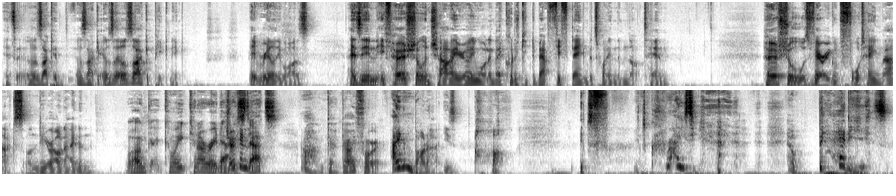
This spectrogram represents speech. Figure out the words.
It's it was like a it was like it was it was like a picnic. It really was. As in, if Herschel and Charlie really wanted, they could have kicked about fifteen between them, not ten. Herschel was very good, fourteen marks on dear old Aiden. Well, I'm, can we? Can I read out you his stats? Oh, go go for it. Aidan Bonner is oh, it's it's crazy how bad he is.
